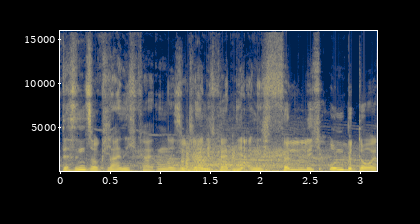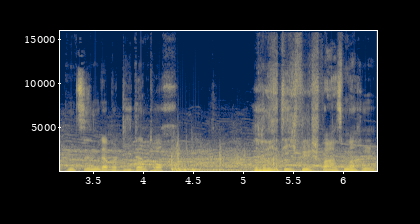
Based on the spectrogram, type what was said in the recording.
Das sind so Kleinigkeiten, ne? so Kleinigkeiten, die eigentlich völlig unbedeutend sind, aber die dann doch richtig viel Spaß machen.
